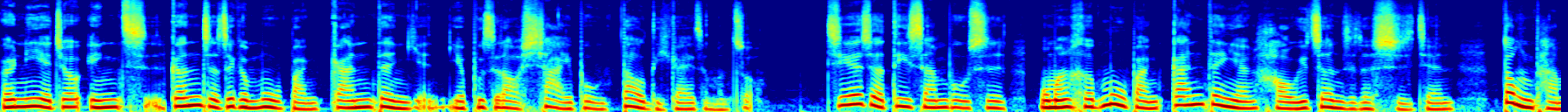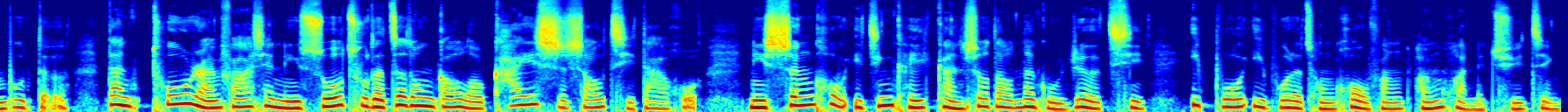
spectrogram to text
而你也就因此跟着这个木板干瞪眼，也不知道下一步到底该怎么走。接着第三步是我们和木板干瞪眼好一阵子的时间，动弹不得。但突然发现你所处的这栋高楼开始烧起大火，你身后已经可以感受到那股热气一波一波的从后方缓缓的趋近。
